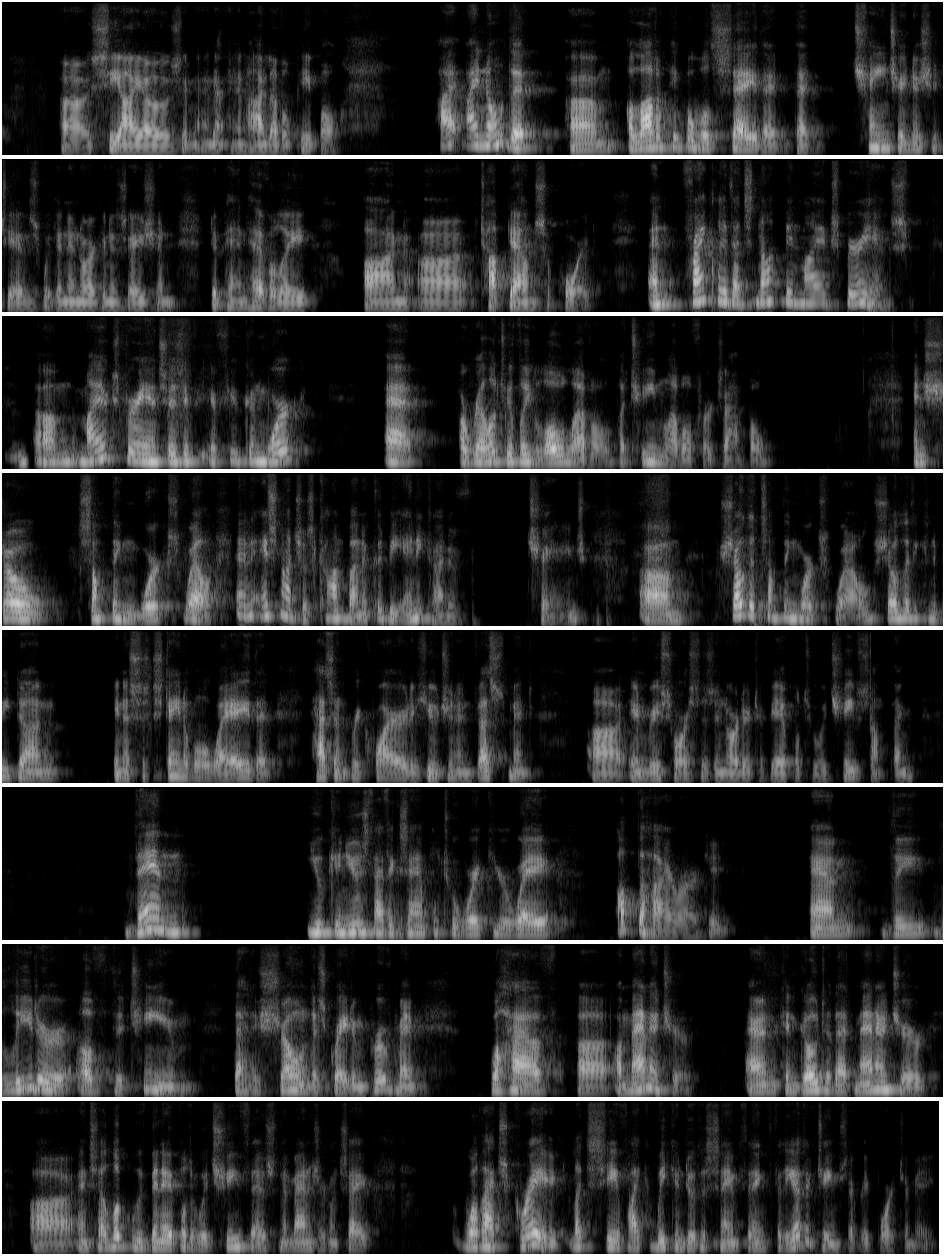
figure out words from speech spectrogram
uh, CIOs and, and, and high-level people. I, I know that um, a lot of people will say that, that change initiatives within an organization depend heavily on uh, top-down support. And frankly, that's not been my experience. Um, my experience is if, if you can work at a relatively low level, a team level, for example, and show something works well, and it's not just Kanban, it could be any kind of change. Um, show that something works well, show that it can be done in a sustainable way that hasn't required a huge investment uh, in resources in order to be able to achieve something. Then you can use that example to work your way up the hierarchy. And the leader of the team that has shown this great improvement will have uh, a manager and can go to that manager uh, and say, look, we've been able to achieve this. And the manager can say, well, that's great. Let's see if like we can do the same thing for the other teams that report to me.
